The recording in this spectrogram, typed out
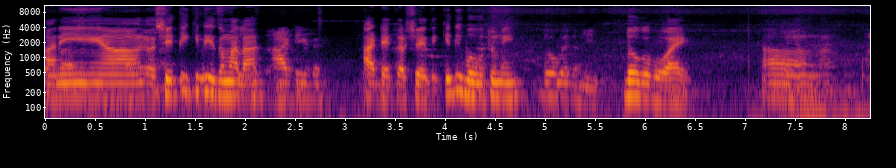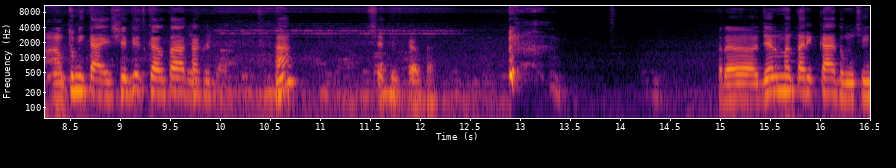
आणि अं, शेती किती आहे तुम्हाला? आठ एकर. आठ एकर शेती. किती भाऊ तुम्ही? दोघं जण. दोघं भाऊ आहे. अं, अं, तुम्ही काय शेतीच करता का? हा? शेतीच करता. तर जन्मतारीख काय तुमची?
